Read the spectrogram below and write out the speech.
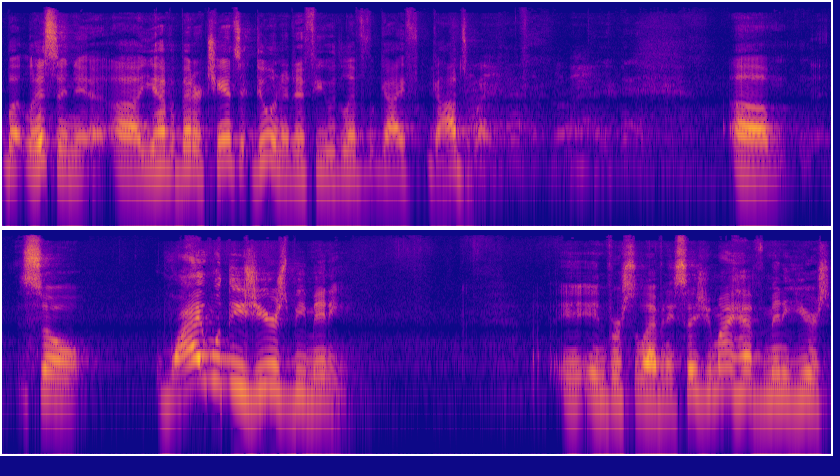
but listen, uh, you have a better chance at doing it if you would live God's way. Um, so, why would these years be many? In, verse 11, it says, You might have many years.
